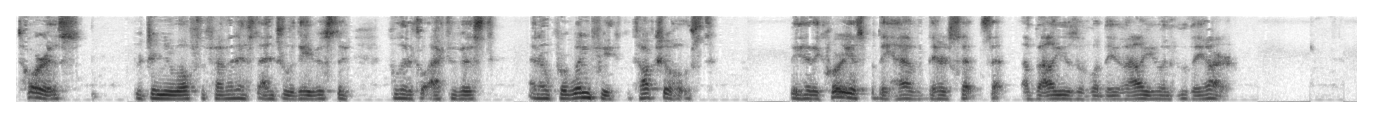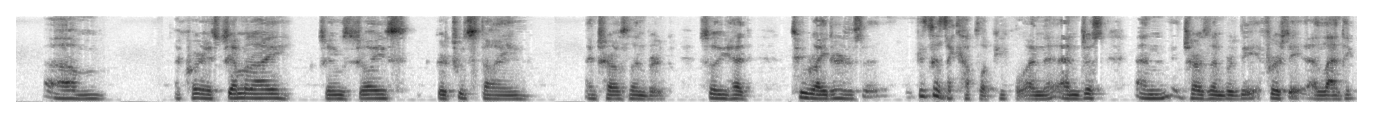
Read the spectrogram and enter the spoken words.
Taurus, Virginia Woolf, the feminist, Angela Davis, the political activist, and Oprah Winfrey, the talk show host. They had Aquarius, but they have their set set of values of what they value and who they are. Um, Aquarius Gemini, James Joyce, Gertrude Stein, and Charles Lindbergh. So you had two writers. This is a couple of people, and and just and Charles Lindbergh, the first Atlantic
